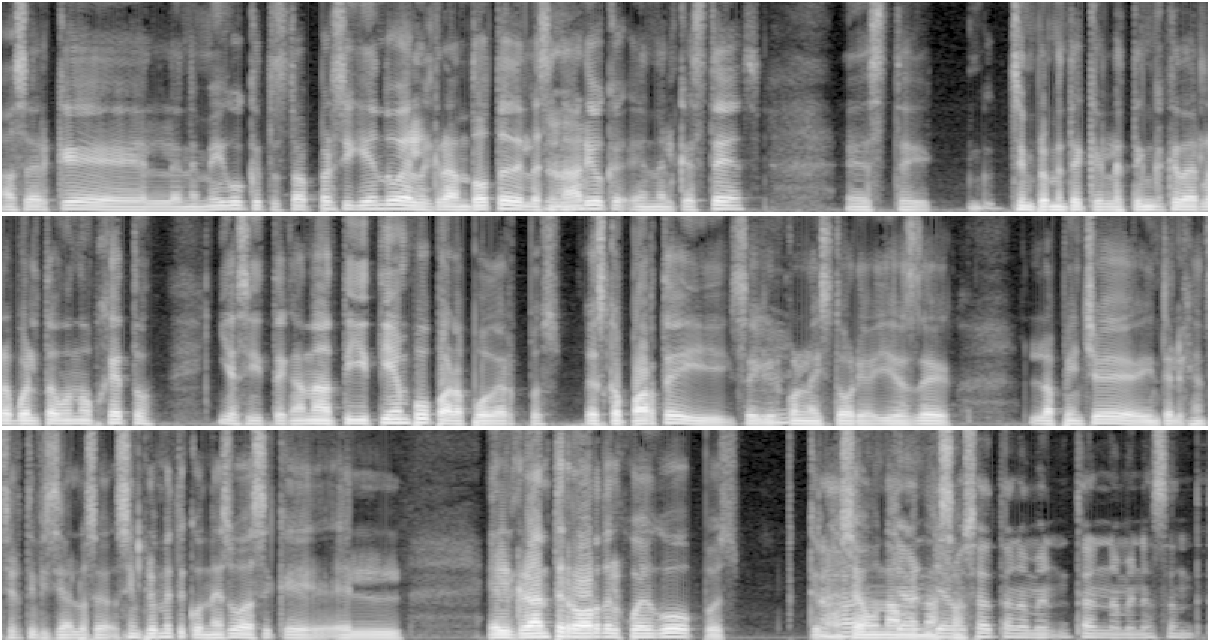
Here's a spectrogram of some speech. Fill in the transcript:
hacer que el enemigo que te está persiguiendo, el grandote del escenario que, en el que estés, este, simplemente que le tenga que dar la vuelta a un objeto y así te gana a ti tiempo para poder pues escaparte y seguir con la historia y es de la pinche inteligencia artificial, o sea, simplemente con eso hace que el, el gran terror del juego pues que no sea una ya- amenaza. Ya no sea tan, amen- tan amenazante.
